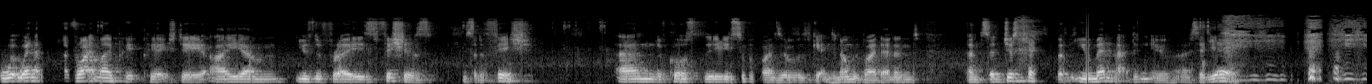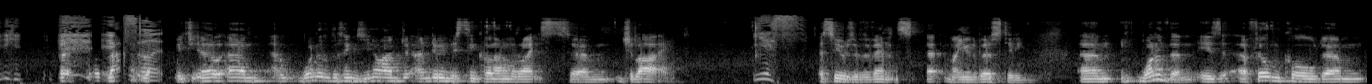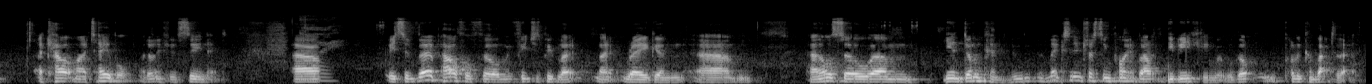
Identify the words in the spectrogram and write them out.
when I was writing my PhD, I um, used the phrase fishers instead of fish. And of course, the supervisor was getting to know me by then and, and said, Just check that you meant that, didn't you? And I said, Yeah. but, Excellent. you know, um, one of the things, you know, I'm, I'm doing this thing called Animal Rights um, July. Yes. A series of events at my university. Um, one of them is a film called um, A Cow at My Table. I don't know if you've seen it. Uh, no. It's a very powerful film. It features people like, like Regan um, and also um, Ian Duncan, who makes an interesting point about debeaking, but we'll, go, we'll probably come back to that.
